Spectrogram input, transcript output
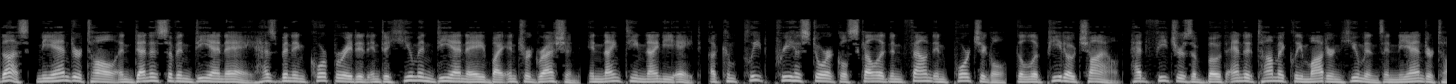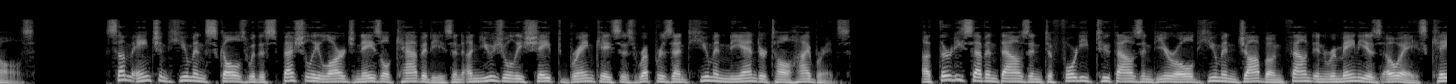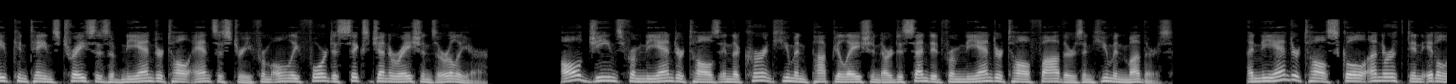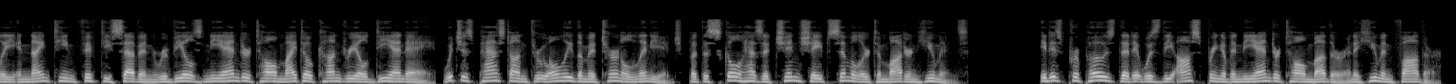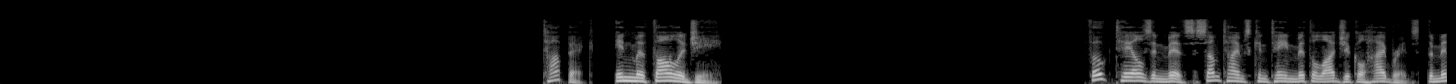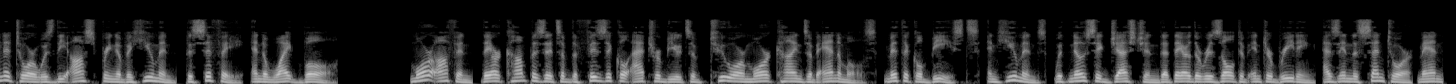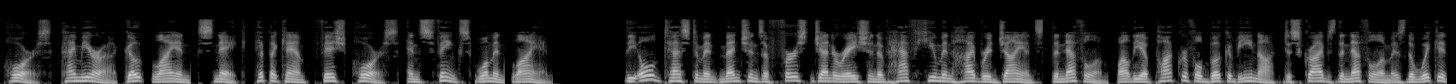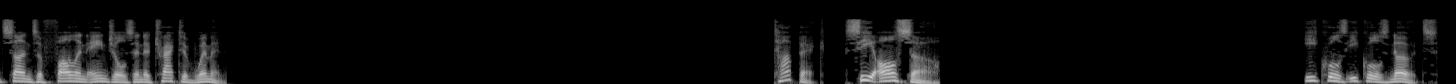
Thus, Neanderthal and Denisovan DNA has been incorporated into human DNA by introgression. In 1998, a complete prehistorical skeleton found in Portugal, the Lapedo child, had features of both anatomically modern humans and Neanderthals. Some ancient human skulls with especially large nasal cavities and unusually shaped braincases represent human Neanderthal hybrids. A 37,000 to 42,000 year old human jawbone found in Romania's Oase cave contains traces of Neanderthal ancestry from only four to six generations earlier. All genes from Neanderthals in the current human population are descended from Neanderthal fathers and human mothers. A Neanderthal skull unearthed in Italy in 1957 reveals Neanderthal mitochondrial DNA, which is passed on through only the maternal lineage, but the skull has a chin shape similar to modern humans. It is proposed that it was the offspring of a Neanderthal mother and a human father. In mythology Folk tales and myths sometimes contain mythological hybrids. The Minotaur was the offspring of a human, Pasiphae, and a white bull. More often, they are composites of the physical attributes of two or more kinds of animals, mythical beasts, and humans, with no suggestion that they are the result of interbreeding, as in the centaur man, horse, chimera goat, lion, snake, hippocamp fish, horse, and sphinx woman, lion. The Old Testament mentions a first generation of half-human hybrid giants, the Nephilim, while the apocryphal Book of Enoch describes the Nephilim as the wicked sons of fallen angels and attractive women. See also. Notes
